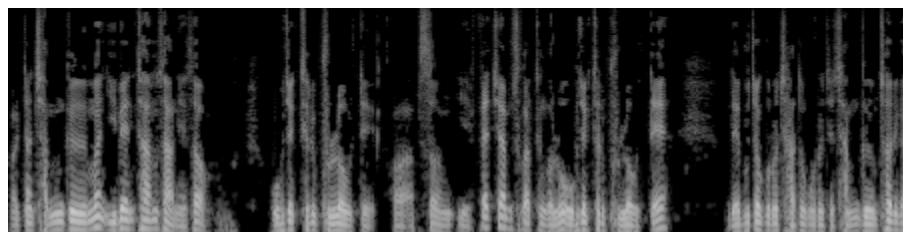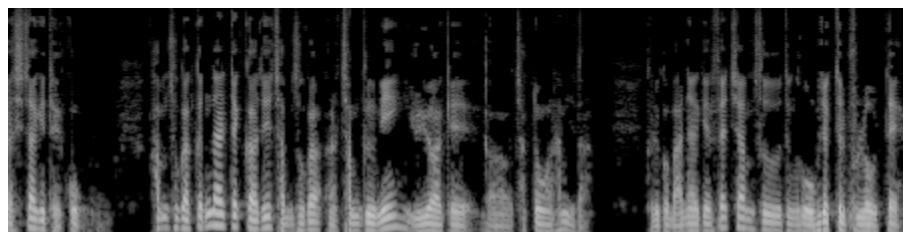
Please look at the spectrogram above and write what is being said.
어, 일단 잠금은 이벤트 함수 안에서 object를 불러올 때 어, 앞선 이 fetch 함수 같은 걸로 object를 불러올 때 내부적으로 자동으로 이제 잠금 처리가 시작이 되고 함수가 끝날 때까지 잠수가 아, 잠금이 유효하게 어, 작동을 합니다. 그리고 만약에 fetch 함수 등으로 object를 불러올 때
